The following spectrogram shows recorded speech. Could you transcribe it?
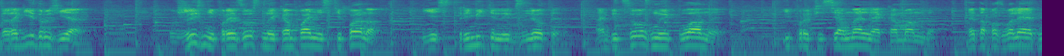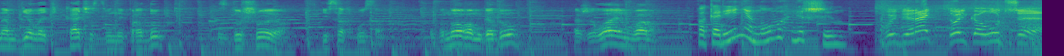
Дорогие друзья, в жизни производственной компании Степанов есть стремительные взлеты, амбициозные планы и профессиональная команда. Это позволяет нам делать качественный продукт с душою и со вкусом. В новом году желаем вам Покорение новых вершин. Выбирать только лучшее.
